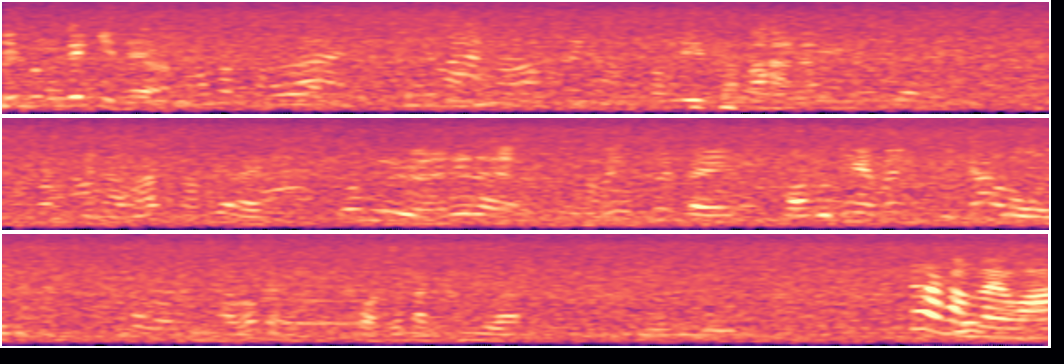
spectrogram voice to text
นี่มันได้กลิ่นเลยเหรต้องรีบกลับบ้านแล้วเป็นอาบัตทำอะไรก็เหนื่อยนี่แหละทำให้ขึ้นไปตอนกรุงเทพไม่ถึงเก้าโลเลยถามว่าแต่ก่อนจะหนักขึ้นแล้ว เจอทำอะไรวะ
